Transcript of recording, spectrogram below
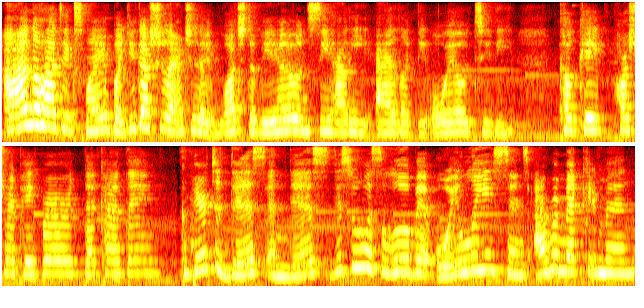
I don't know how to explain but you guys should like, actually like watch the video and see how he add like the oil to the cupcake parchment paper, that kind of thing. Compared to this and this, this one was a little bit oily since I would recommend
